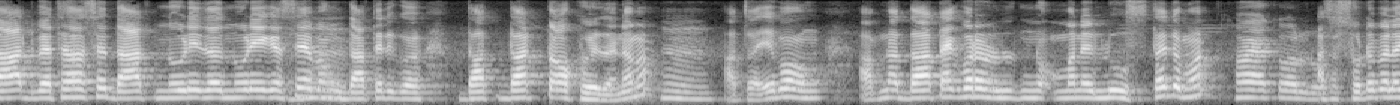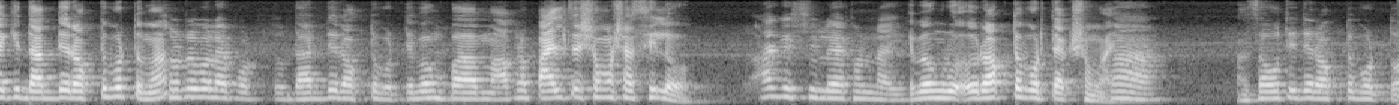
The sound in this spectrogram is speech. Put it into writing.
দাঁত ব্যথা আছে দাঁত নড়ে নড়ে গেছে এবং দাঁতের দাঁত দাঁত টক হয়ে যায় না মা? আচ্ছা এবং আপনার দাঁত একবার মানে লুজ তাই তো মা? হ্যাঁ আচ্ছা ছোটবেলায় কি দাঁত দিয়ে রক্ত পড়তো মা? ছোটবেলায় পড়তো। দাঁত দিয়ে রক্ত পড়তো এবং আপনার পাইলসের সমস্যা ছিল? আগে ছিল এখন নাই। এবং রক্ত পড়তো এক সময়? হ্যাঁ। আচ্ছা অতীতে রক্ত পড়তো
